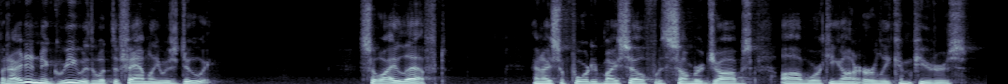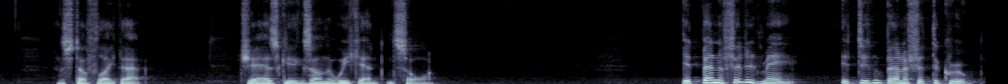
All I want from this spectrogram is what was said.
But I didn't agree with what the family was doing. So I left and I supported myself with summer jobs, uh, working on early computers and stuff like that, jazz gigs on the weekend, and so on. It benefited me, it didn't benefit the group.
